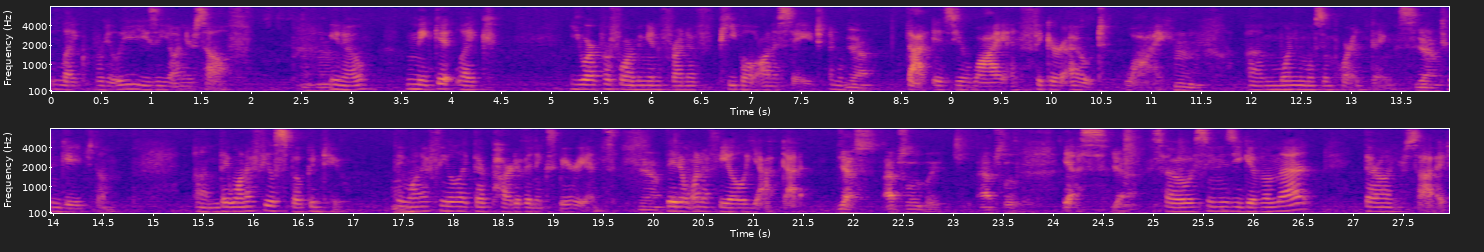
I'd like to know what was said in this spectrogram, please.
like really easy on yourself. Mhm. You know, make it like you are performing in front of people on a stage, and Yeah. that is your why, and figure out why. Hmm. Um, one of the most important things Yeah. to engage them. Um, they want to feel spoken to. They Mhm. want to feel like they're part of an experience. Yeah. They don't want to feel yapped at. Yes, absolutely. Absolutely. Yes. Yeah. So as soon as you give them that, they're on your side.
